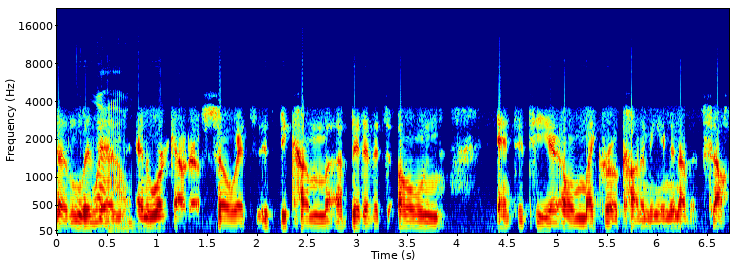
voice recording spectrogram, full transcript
to live wow. in and work out of. So it's it's become a bit of its own entity, its own microeconomy in and of itself.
